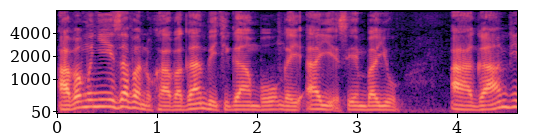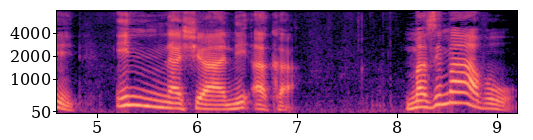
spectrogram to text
Abamunyiiza bano kabagamba ekigambo nga ye aya esembayo agambye inna shani aka mazima abo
